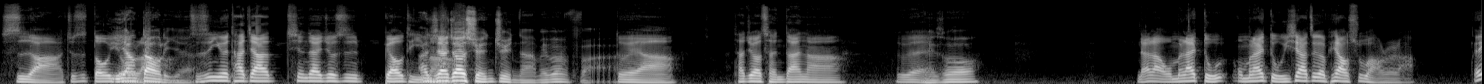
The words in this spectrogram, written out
是啊，就是都有一样道理啊，只是因为他家现在就是标题他，啊，现在就要选举啊，没办法。对啊，他就要承担啊，对不对？没错。来了，我们来赌，我们来赌一下这个票数好了啦。哎，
